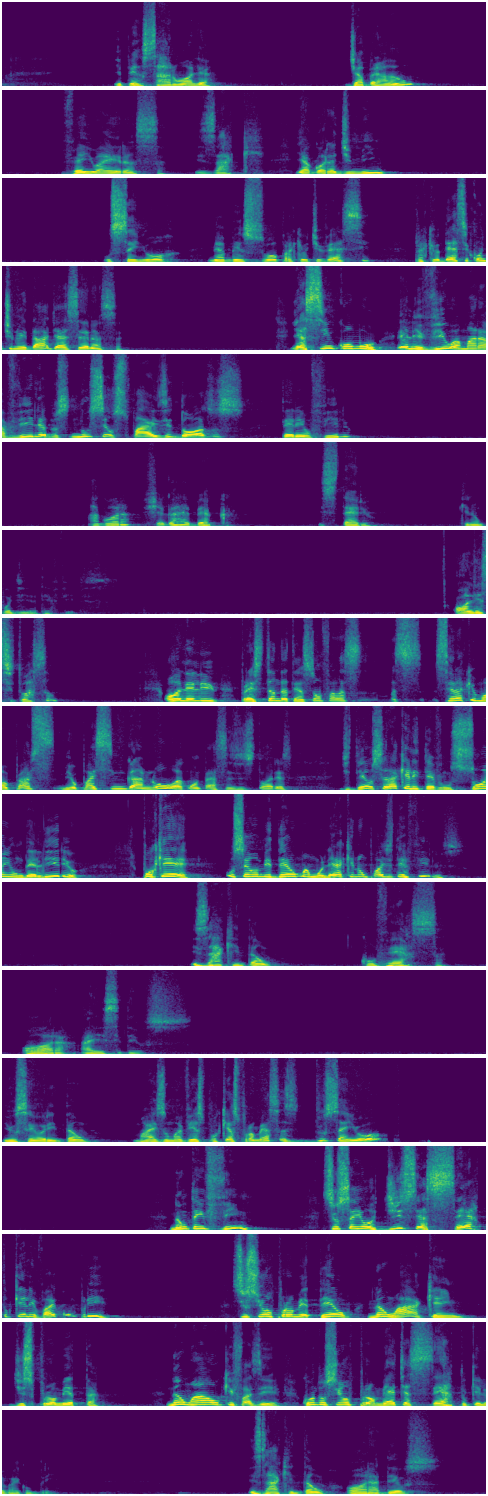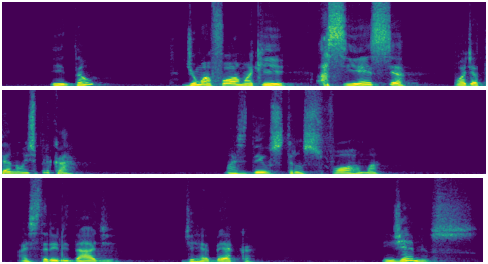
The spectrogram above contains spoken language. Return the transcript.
e pensaram: olha, de Abraão veio a herança, Isaac, e agora de mim o Senhor me abençoou para que eu tivesse, para que eu desse continuidade a essa herança. E assim como ele viu a maravilha dos, nos seus pais idosos terem um filho, agora chega a Rebeca, estéreo, que não podia ter filhos. Olha a situação. Olha ele prestando atenção, fala: será que meu pai, meu pai se enganou a contar essas histórias de Deus? Será que ele teve um sonho, um delírio? Porque o Senhor me deu uma mulher que não pode ter filhos. Isaac, então, conversa, ora a esse Deus. E o Senhor, então, mais uma vez, porque as promessas do Senhor não têm fim. Se o Senhor disse, é certo que ele vai cumprir. Se o Senhor prometeu, não há quem desprometa. Não há o que fazer. Quando o Senhor promete, é certo que ele vai cumprir. Isaac, então, ora a Deus. E então, de uma forma que a ciência pode até não explicar, mas Deus transforma a esterilidade de Rebeca em gêmeos.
